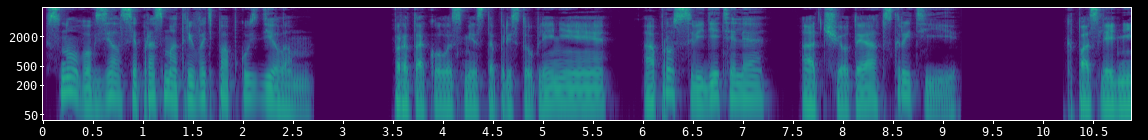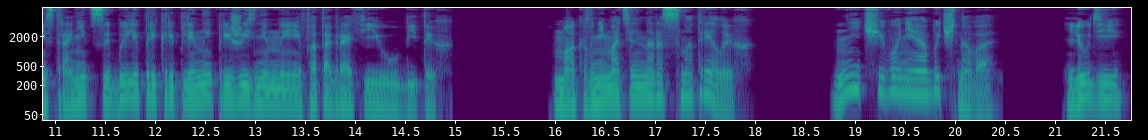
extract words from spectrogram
снова взялся просматривать папку с делом. Протоколы с места преступления, опрос свидетеля, отчеты о вскрытии. К последней странице были прикреплены прижизненные фотографии убитых. Мак внимательно рассмотрел их. Ничего необычного. Люди,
